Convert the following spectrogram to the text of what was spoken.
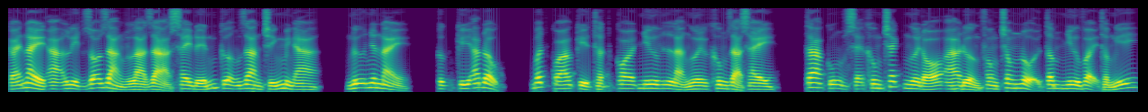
cái này ạ lịt rõ ràng là giả say đến cưỡng gian chính mình à, nữ nhân này, cực kỳ ác độc, bất quá kỳ thật coi như là ngươi không giả say, ta cũng sẽ không trách ngươi đó à đường phong trong nội tâm như vậy thầm nghĩ.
